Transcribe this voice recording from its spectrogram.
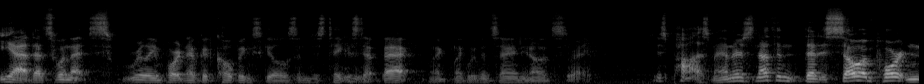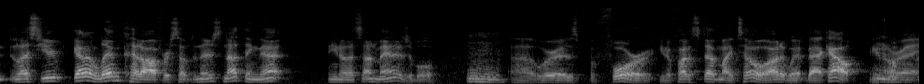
yeah, that's when that's really important to have good coping skills and just take a hmm. step back, like like we've been saying. You know, it's Right. just pause, man. There's nothing that is so important unless you've got a limb cut off or something. There's nothing that you know that's unmanageable. Hmm. Uh, whereas before, you know, if I'd have stubbed my toe, I'd have went back out. You know, Right.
